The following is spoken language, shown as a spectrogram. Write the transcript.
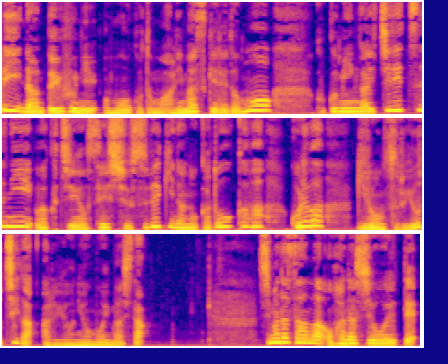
りなんていうふうに思うこともありますけれども国民が一律にワクチンを接種すべきなのかどうかはこれは議論する余地があるように思いました。島田さんはお話を終えて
